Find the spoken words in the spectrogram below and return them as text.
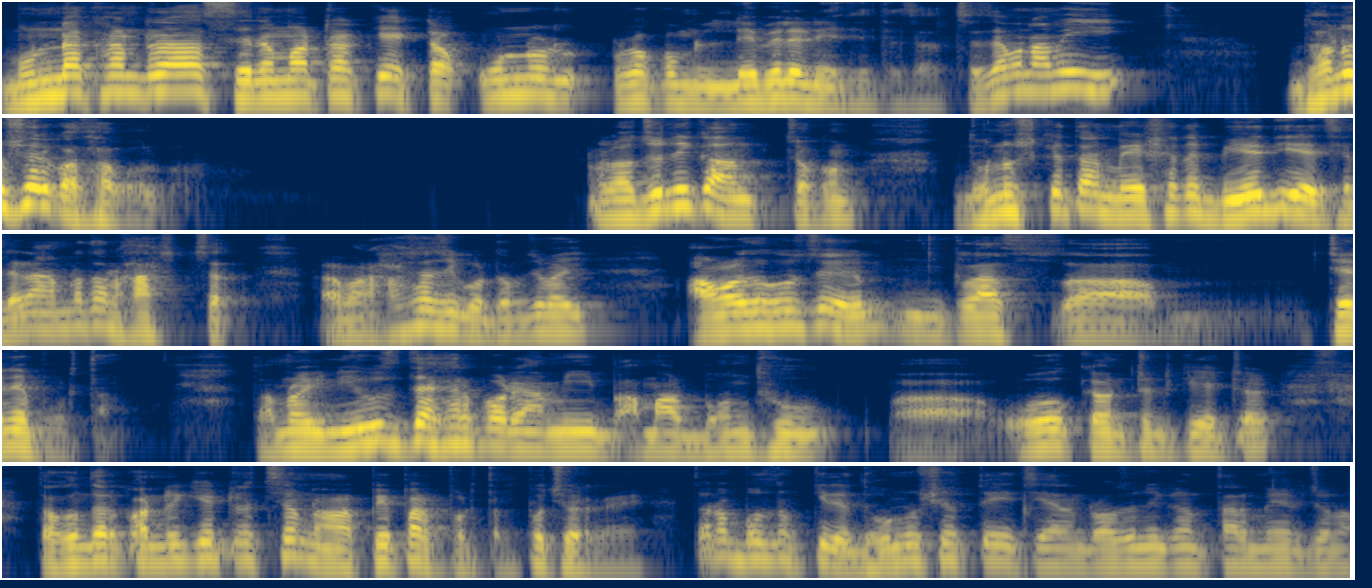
মুন্না খানরা সিনেমাটাকে একটা অন্য রকম লেভেলে নিয়ে যেতে চাচ্ছে। যেমন আমি ধনুষের কথা বলব। রজনীকান্ত যখন ধনুষকে তার মেয়ের সাথে বিয়ে দিয়েছিলেন, আমরা তখন হাসছা আমার হাসাহাসি করতাম যে, ভাই, আমরা তখন হচ্ছে ক্লাস টেনে পড়তাম। তো আমরা ওই নিউজ দেখার পরে আমি, আমার বন্ধু ও কন্টেন্ট ক্রিয়েটর তখন তার কন্টেন্ট ক্রিয়েটর ছিলাম আমরা পেপার পড়তাম প্রচুর গায়ে তখন বলতাম, কিরে, ধনুষের তো এই চ্যানেল রজনীকান্ত তার মেয়ের জন্য?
